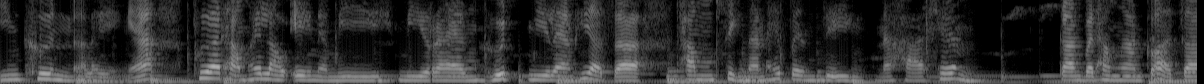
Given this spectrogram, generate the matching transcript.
ยิ่งขึ้นอะไรอย่างเงี้ยเพื่อทำให้เราเองเนี่ยมีมีแรงฮึด มีแรงที่อยากจะทำสิ่งนั้นให้เป็นจริงนะคะ เช่น การไปทำงานก็อาจจะ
